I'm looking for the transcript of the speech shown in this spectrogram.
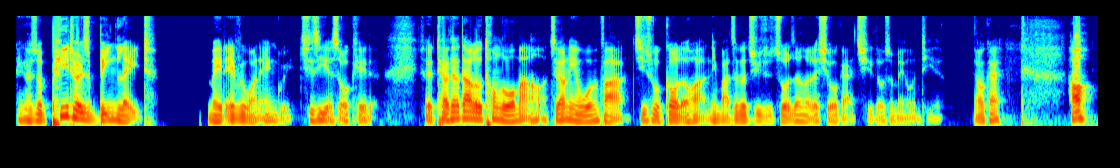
你可以说 Peter's being late made everyone angry，其实也是 OK 的。所以条条大路通罗马哈，只要你文法基础够的话，你把这个句子做任何的修改，其实都是没问题的。OK。好，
